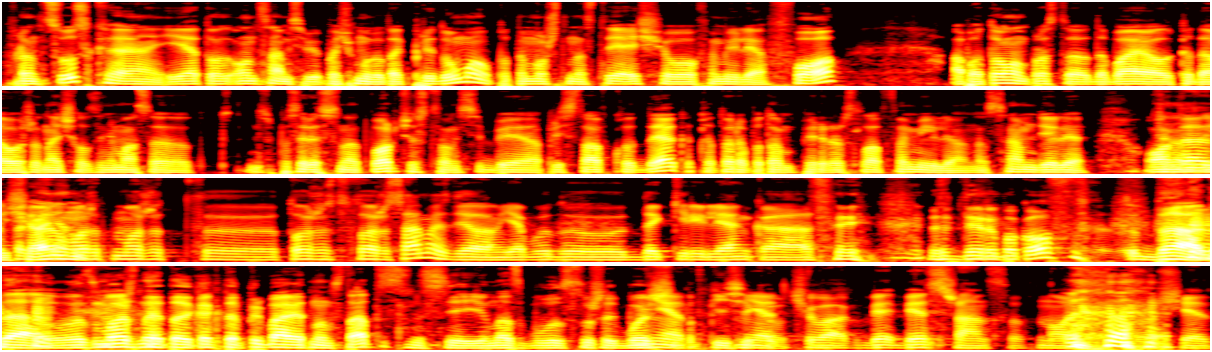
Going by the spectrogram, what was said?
французская, и это он сам себе почему-то так придумал, потому что настоящего фамилия Фо, а потом он просто добавил, когда уже начал заниматься непосредственно творчеством, себе приставку «Д», которая потом переросла в фамилию. На самом деле он тогда, англичанин. Тогда, может, может э, тоже то же самое сделаем? Я буду Д. Кириленко, а ты Д. Рыбаков? Да, да, возможно, это как-то прибавит нам статусности, и у нас будут слушать больше нет, подписчиков. Нет, чувак, без шансов, ноль вообще.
